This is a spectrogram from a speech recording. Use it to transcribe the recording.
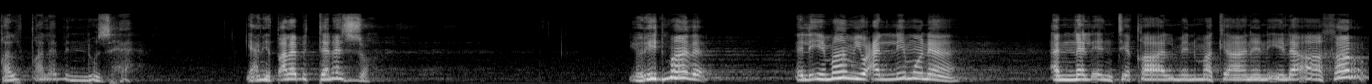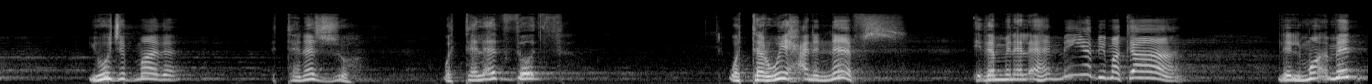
قال طلب النزهة. يعني طلب التنزه. يريد ماذا؟ الإمام يعلمنا أن الانتقال من مكان إلى آخر يوجب ماذا؟ التنزه والتلذذ والترويح عن النفس. اذا من الأهمية بمكان للمؤمن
